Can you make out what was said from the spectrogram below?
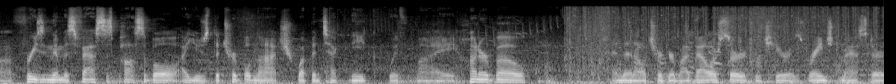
uh, freezing them as fast as possible. I use the triple notch weapon technique with my hunter bow, and then I'll trigger my Valor Surge, which here is ranged master,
